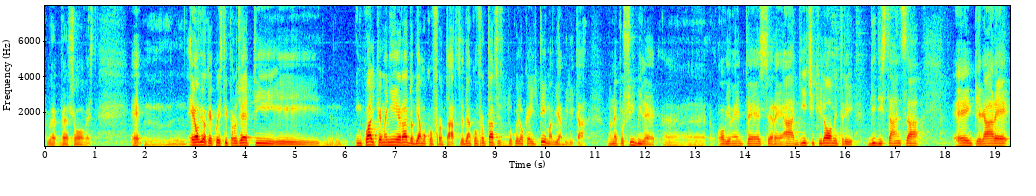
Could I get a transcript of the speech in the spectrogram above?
ver, verso ovest. È, è ovvio che questi progetti in qualche maniera dobbiamo confrontarci, dobbiamo confrontarci su tutto quello che è il tema viabilità. Non è possibile eh, ovviamente essere a 10 km di distanza e impiegare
